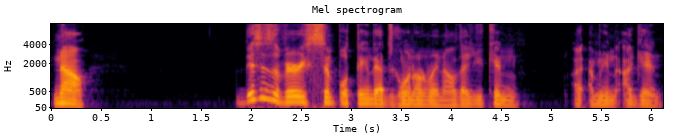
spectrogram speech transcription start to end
Now, this is a very simple thing that's going on right now that you can, I, I mean, again,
